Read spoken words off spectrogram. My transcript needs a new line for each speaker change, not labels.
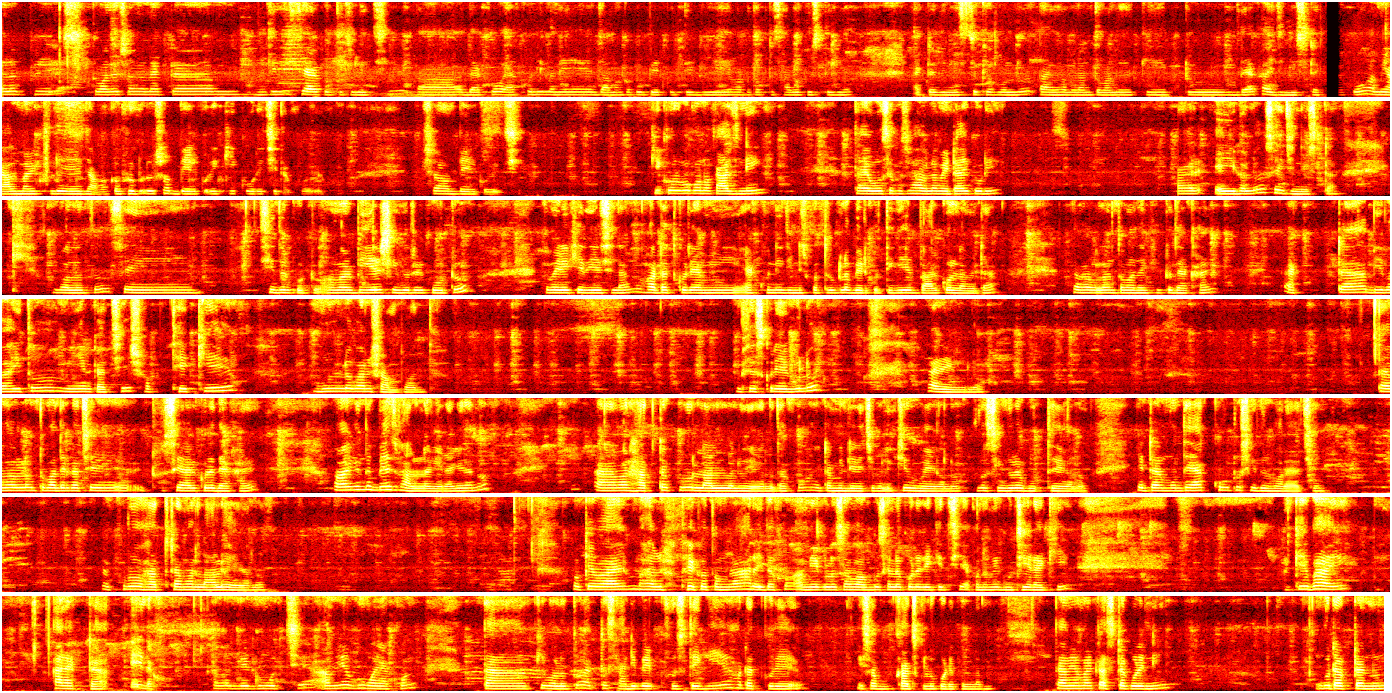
Hello friends তোমাদের সঙ্গে আমি একটা জিনিস শেয়ার করতে চলেছি। তা দেখো এখনই মানে জামা কাপড় বের করতে গিয়ে হঠাৎ একটা শাড়ি খুঁজতে গিয়ে একটা জিনিস চোখে পড়ল। তাই ভাবলাম তোমাদেরকে একটু দেখাই জিনিসটা দেখো, আমি আলমারি খুলে জামা কাপড়গুলো সব বের করে কি করেছি দেখো সব বের করেছি। কি করব কোনো কাজ নেই। তাই বসে বসে ভাবলাম এটাই করি। আর এই হলো সেই জিনিসটা। বলো তো সেই সিঁদুর কৌটো, আমার বিয়ের সিঁদুরের কৌটো আমি রেখে দিয়েছিলাম। হঠাৎ করে আমি এখনই জিনিসপত্রগুলো বের করতে গিয়ে বার করলাম এটা। ভাবলাম তোমাদেরকে একটু দেখাই। একটা বিবাহিত মেয়ের কাছে সব থেকে মূল্যবান সম্পদ। বিশেষ করে এগুলো আর এগুলো। তাই ভাবলাম তোমাদের কাছে একটু শেয়ার করে দেখায় আমার কিন্তু বেশ ভালো লাগে এর আগে জানো? আর আমার হাতটা পুরো লাল লাল হয়ে গেল, দেখো। এটা আমি লেড়েছি বলে কি হয়ে গেল? পুরো সিঁদুরে ভর্তি হয়ে গেল। এটার মধ্যে এক কৌটো সিঁদুর ভরা আছে। পুরো হাতটা আমার লাল হয়ে গেল। ওকে ভাই ভালো থেকো তোমরা। আর এই দেখো, আমি এগুলো সব অগুছালো করে রেখেছি, এখন আমি গুছিয়ে রাখি। ওকে ভাই আর একটা, এই দেখো, আমার মেয়ে ঘুমোচ্ছে। আমিও ঘুমাই এখন। তা কি বলতো, একটা শাড়ি বের খুঁজতে গিয়ে হঠাৎ করে এসব কাজগুলো করে ফেললাম। তা আমি আমার কাজটা করে নিই। Good afternoon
